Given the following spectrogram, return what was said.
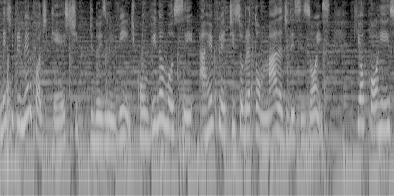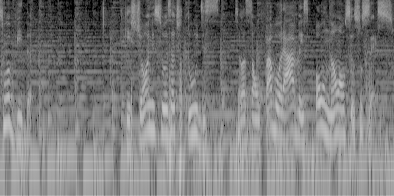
Neste primeiro podcast de 2020, convido você a refletir sobre a tomada de decisões que ocorrem em sua vida. Questione suas atitudes, se elas são favoráveis ou não ao seu sucesso.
